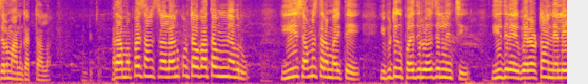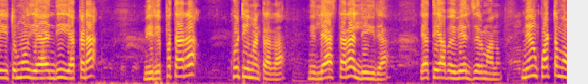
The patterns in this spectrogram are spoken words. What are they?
జలమాన కట్టాలా. ముప్పై సంవత్సరాలు అనుకుంటా పోతా ఉన్నారు ఈ సంవత్సరం అయితే ఇప్పటికి పది రోజుల నుంచి ఈదులే పెరగటం నిలయటము ఏంది ఎక్కడ? మీరు ఇప్పుతారా? కొట్టియమంటారా? మీరు లేస్తారా? లేయిరా లేకపోతే యాభై వేలు జరిమానం? మేము కొట్టము.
